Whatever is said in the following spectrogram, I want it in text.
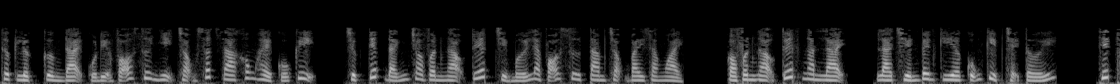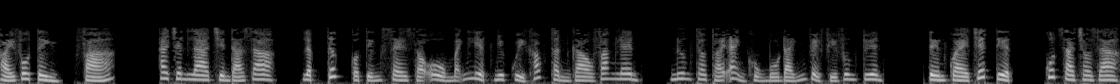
thực lực cường đại của địa võ sư nhị trọng xuất ra không hề cố kỵ, trực tiếp đánh cho Vân Ngạo Tuyết chỉ mới là võ sư tam trọng bay ra ngoài. Có Vân Ngạo Tuyết ngăn lại, La Chiến bên kia cũng kịp chạy tới. Thiết thoái vô tình, phá. Hai chân La Chiến đá ra, lập tức có tiếng xe gió ồ mãnh liệt như quỷ khóc thần gào vang lên, nương theo thoái ảnh khủng bố đánh về phía Vương Tuyên. Tên què chết tiệt, cút ra cho ra.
